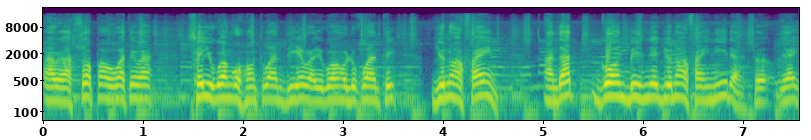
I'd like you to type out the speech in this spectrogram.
or a supper or whatever, say you go and go hunt one day or you go and look one thing, you know fine. And that gun business, you know fine either. So yeah,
